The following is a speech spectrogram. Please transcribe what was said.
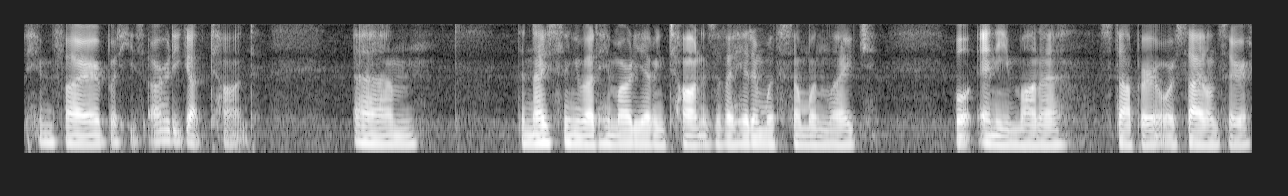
him fire, but he's already got taunt. Um, the nice thing about him already having taunt is if I hit him with someone like, well, any mana stopper or silencer,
